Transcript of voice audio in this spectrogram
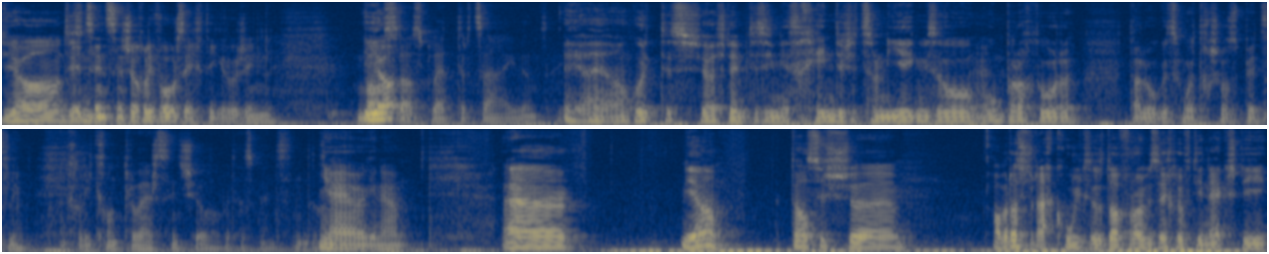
ja, die Jetzt sind sie schon ein bisschen vorsichtiger wahrscheinlich. Was Ja. das Blätter so. Ja, ja, gut, das ja, stimmt. Das, irgendwie, das Kind ist jetzt noch nie irgendwie so Ja. umgebracht worden. Da schauen sie vermutlich schon ein bisschen. Ein bisschen kontrovers sind sie schon, aber das wollen sie dann doch. Ja, ja, genau. Äh, ja, das ist. Äh, aber das ist recht cool. Also da freue ich mich sicher auf die nächste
